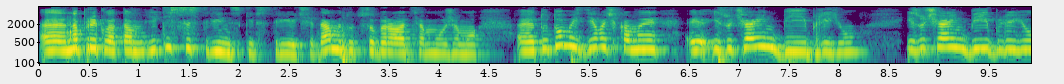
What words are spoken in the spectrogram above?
е, наприклад, там якісь сестринські встречі. Да? Ми тут збиратися можемо. Е, тут ми з дівчатками е, ізучаємо Біблію. Ізучаємо Біблію,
